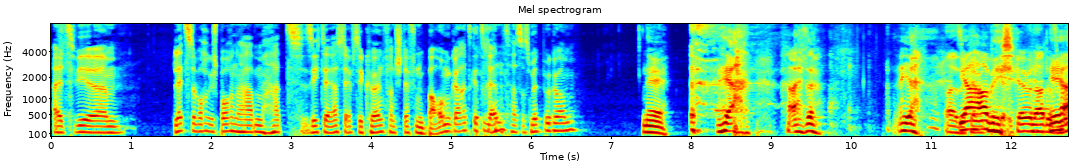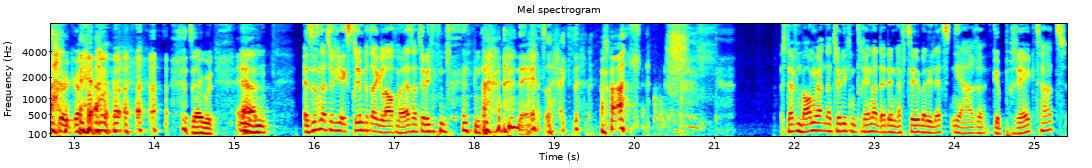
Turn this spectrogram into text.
Als wir ähm, letzte Woche gesprochen haben, hat sich der erste FC Köln von Steffen Baumgart getrennt. Hast du es mitbekommen? nee. ja, also ja, Also ja, habe ich. Kevin hat es Ja, mitbekommen. Sehr gut. Ja. Ähm, es ist natürlich extrem bitter gelaufen, weil er ist natürlich... nee, sag's. Was? Steffen Baumgart natürlich ein Trainer, der den FC über die letzten Jahre geprägt hat.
